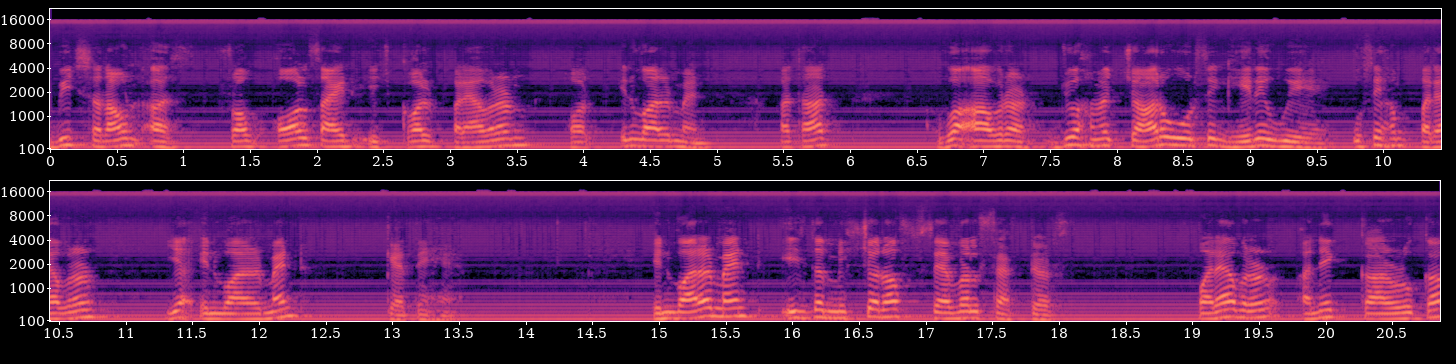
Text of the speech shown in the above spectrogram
which surround us from all side is called paryavaran और इन्वायरमेंट अर्थात, वह आवरण जो हमें चारों ओर से घेरे हुए है, उसे हम पर्यावरण या इन्वायरमेंट कहते हैं। Environment is the mixture of several factors पर्यावरण अनेक कारणों का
